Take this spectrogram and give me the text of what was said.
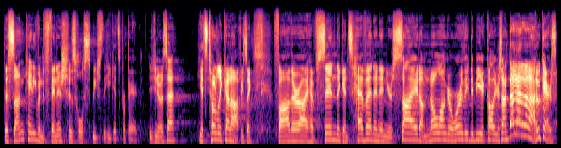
The son can't even finish his whole speech that he gets prepared. Did you notice that? He gets totally cut off. He's like, Father, I have sinned against heaven and in your sight. I'm no longer worthy to be a call your son. Da, da, da, da. Who cares?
